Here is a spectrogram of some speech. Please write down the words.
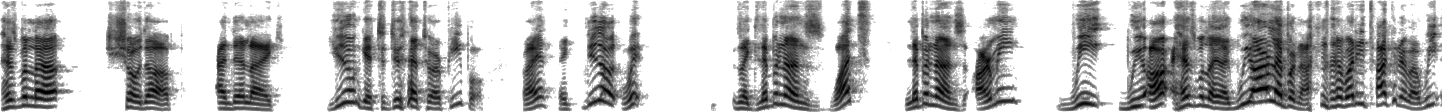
hezbollah showed up and they're like you don't get to do that to our people right like you know wait like lebanon's what lebanon's army we we are Hezbollah, like we are Lebanon. what are you talking about? We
